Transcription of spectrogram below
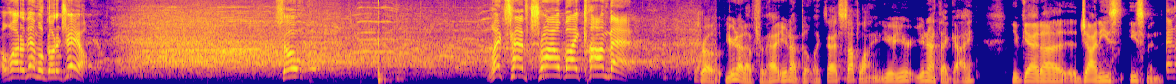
a lot of them will go to jail. So let's have trial by combat. bro you're not up for that. You're not built like that. Stop lying. You're you're you're not that guy. You've got uh john East, eastman. And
